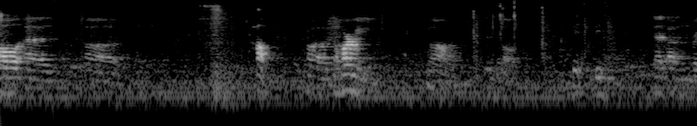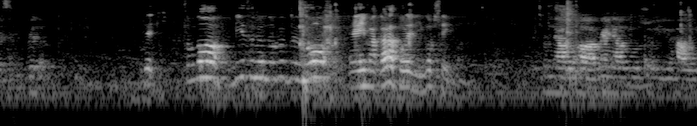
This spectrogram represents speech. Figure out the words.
well as uh, は uh, the harmony um, as well. でリズム That, uh, rhythm. でそのリズムの部分を、えー今からトレーニングをしていきます From now, uh, right now, we will show you how we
